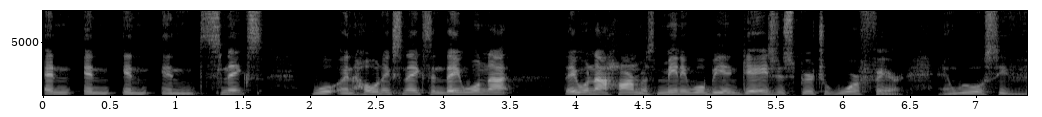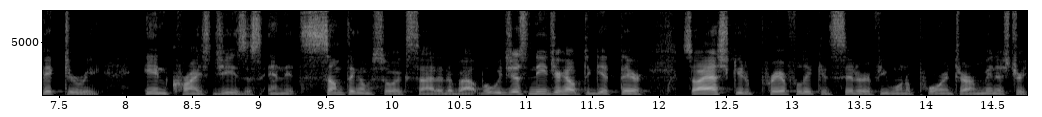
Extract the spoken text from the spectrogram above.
and in in, in snakes will and holding snakes and they will not they will not harm us, meaning we'll be engaged in spiritual warfare and we will see victory in Christ Jesus. And it's something I'm so excited about. But we just need your help to get there. So I ask you to prayerfully consider if you want to pour into our ministry.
